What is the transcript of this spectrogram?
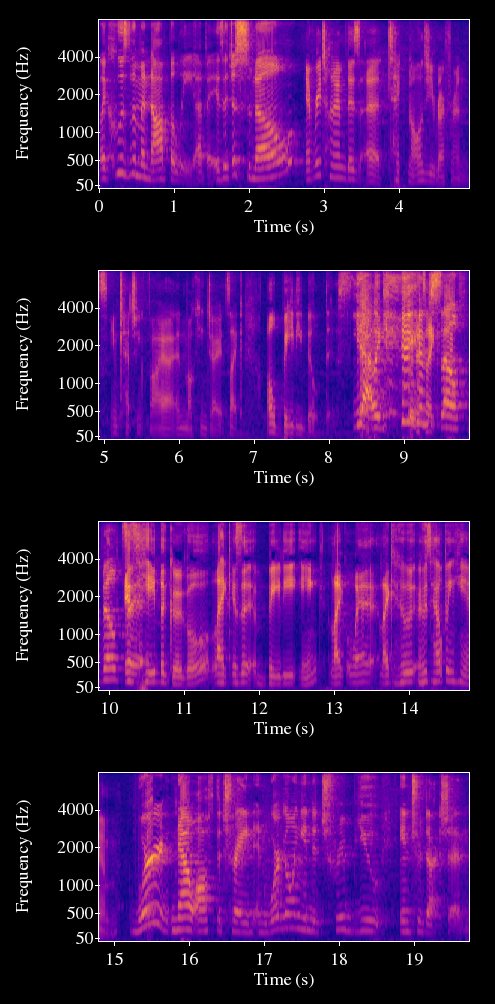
Like, who's the monopoly of it? Is it just Snow? Every time there's a technology reference in Catching Fire and Mockingjay, it's like, oh, Beetee built this. Yeah, like he like, himself built Is it. he the Google? Like, is it Beetee Inc? Like, where? Like, who? Who's helping him? we're now off the train and we're going into tribute introduction.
